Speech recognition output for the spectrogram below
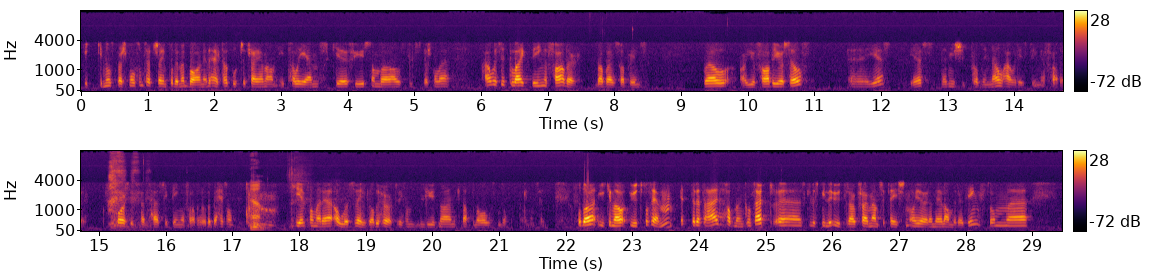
ikke noe spørsmål som toucha inn på det med barn i det hele tatt, bortsett fra en annen italiensk eh, fyr som da stilte spørsmålet How is it like being a father? Da bare sa prins. Well, are you father yourself? Uh, yes, yes. Then you should probably know how it is being a father. Of course it's fantastic being a father. Og det ble helt sånn ja. helt sånn derre alle svelga, og du hørte liksom lyden av en knappenål. Som og da gikk han da ut på scenen. Etter dette her hadde han en konsert. Uh, skulle spille utdrag fra Emancipation og gjøre en del andre ting. Som, uh,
